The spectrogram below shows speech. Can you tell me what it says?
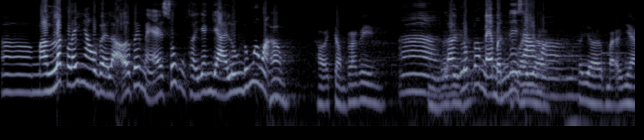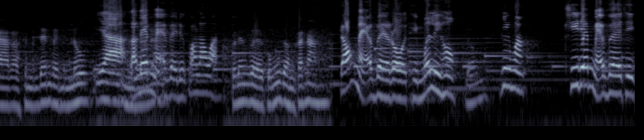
ờ, mà lất lấy nhau về là ở với mẹ suốt một thời gian dài luôn đúng không ạ? Không vợ chồng ra riêng. À Ừ, là ra riêng. lúc đó mẹ bệnh hay Bây sao giờ- mà bây giờ mẹ già rồi thì mình đem về mình nuôi. Dạ Ừ, là đem mẹ về được bao lâu anh? Rồi đem về cũng gần cả năm. Đón mẹ về rồi thì mới ly hôn. Đúng. Nhưng mà khi đem mẹ về thì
